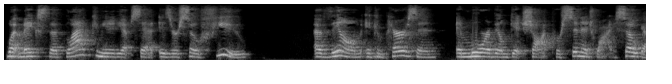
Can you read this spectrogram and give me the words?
What makes the black community upset is there's so few of them in comparison and more of them get shot percentage wise. So, yeah.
